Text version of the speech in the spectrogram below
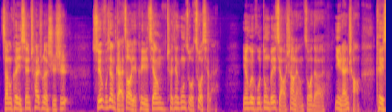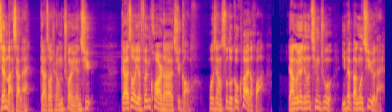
咱们可以先拆出来实施。学府巷改造也可以将拆迁工作做起来。雁归湖东北角上两座的印染厂可以先买下来，改造成创业园区。改造也分块的去搞。我想速度够快的话，两个月就能清出一片办公区域来。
